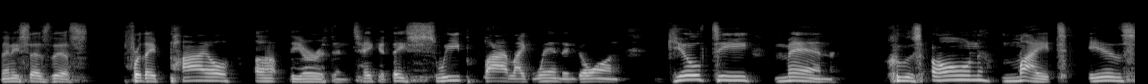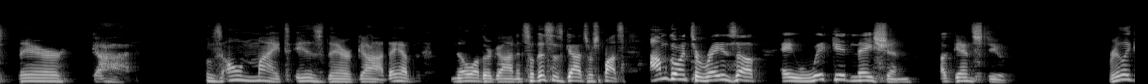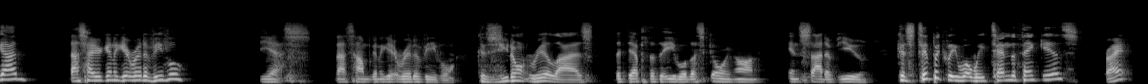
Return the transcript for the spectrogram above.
Then he says this For they pile up the earth and take it. They sweep by like wind and go on. Guilty men whose own might is their God. Whose own might is their God. They have no other God. And so this is God's response I'm going to raise up a wicked nation against you. Really, God? That's how you're going to get rid of evil? Yes, that's how I'm going to get rid of evil. Because you don't realize the depth of the evil that's going on inside of you. Because typically, what we tend to think is, right?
